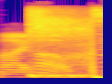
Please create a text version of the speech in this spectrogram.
My house.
